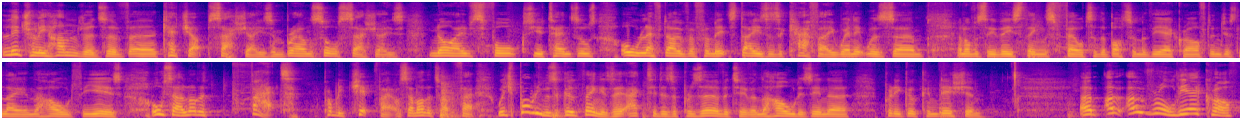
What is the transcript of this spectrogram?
literally hundreds of uh, ketchup sachets and brown sauce sachets, knives, forks, utensils, all left over from its days as a cafe when it was, um, and obviously these things fell to the bottom of the aircraft and just lay in the hold for years. Also, a lot of fat probably chip fat or some other type of fat, which probably was a good thing as it acted as a preservative and the hold is in a pretty good condition. Um, overall, the aircraft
